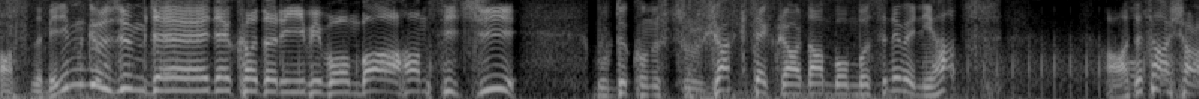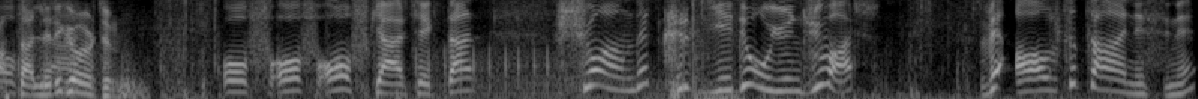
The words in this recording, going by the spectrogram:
Aslında benim gözümde ne kadar iyi bir bomba Hamsici. Burada konuşturacak tekrardan bombasını ve Nihat adeta Of, gördüm. Of of of gerçekten. Şu anda 47 oyuncu var ve 6 tanesini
